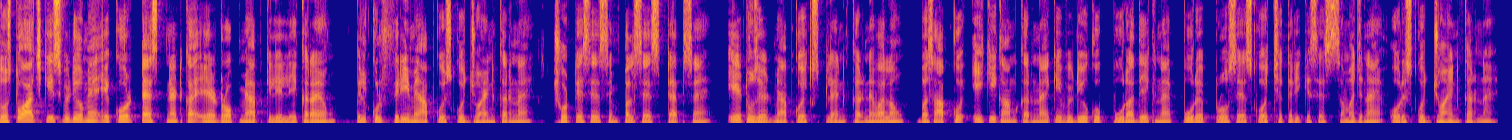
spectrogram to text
दोस्तों, आज की इस वीडियो में एक और टेस्ट नेट का एयर ड्रॉप मैं आपके लिए लेकर आया हूँ। बिल्कुल फ्री में आपको इसको ज्वाइन करना है। छोटे से सिंपल से स्टेप्स हैं। ए टू जेड में आपको एक्सप्लेन करने वाला हूँ। बस आपको एक ही काम करना है कि वीडियो को पूरा देखना है, पूरे प्रोसेस को अच्छे तरीके से समझना है और इसको ज्वाइन करना है।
